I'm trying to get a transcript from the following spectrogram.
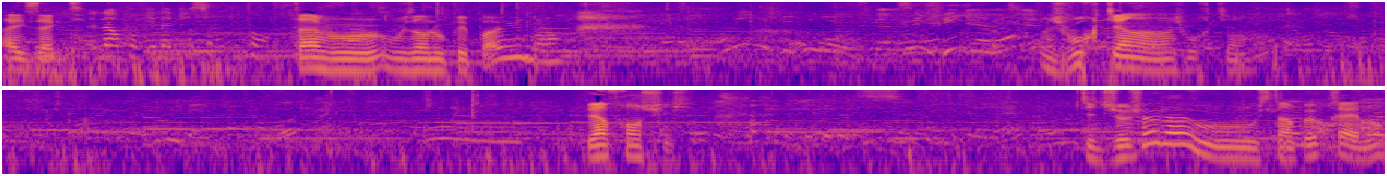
Ah, exact. Non, faut bien appuyer sur le bouton. Putain, vous, vous en loupez pas une hein? Je vous retiens, hein, je vous retiens. Bien franchi. Petite Jojo là ou c'était un peu près, non?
